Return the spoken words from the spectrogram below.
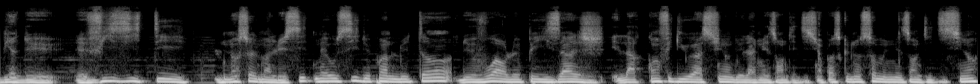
bien de, de visiter non seulement le site, mais aussi de prendre le temps de voir le paysage et la configuration de la maison d'édition. Parce que nous sommes une maison d'édition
